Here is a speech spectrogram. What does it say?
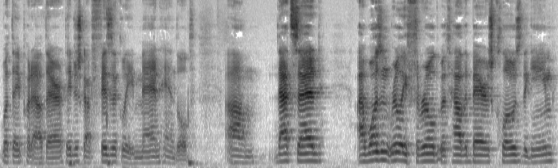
what they put out there. They just got physically manhandled. Um, that said, I wasn't really thrilled with how the Bears closed the game.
